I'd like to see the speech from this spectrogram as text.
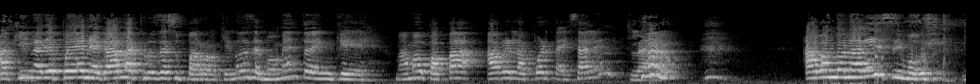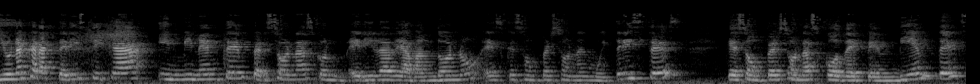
aquí nadie puede negar la cruz de su parroquia, ¿no? Desde el momento en que mamá o papá abren la puerta y salen, claro, abandonadísimos. y una característica inminente en personas con herida de abandono es que son personas muy tristes, que son personas codependientes,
